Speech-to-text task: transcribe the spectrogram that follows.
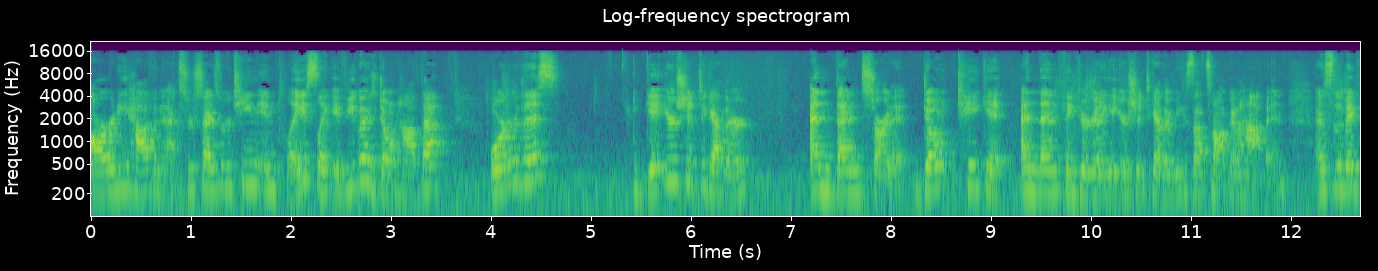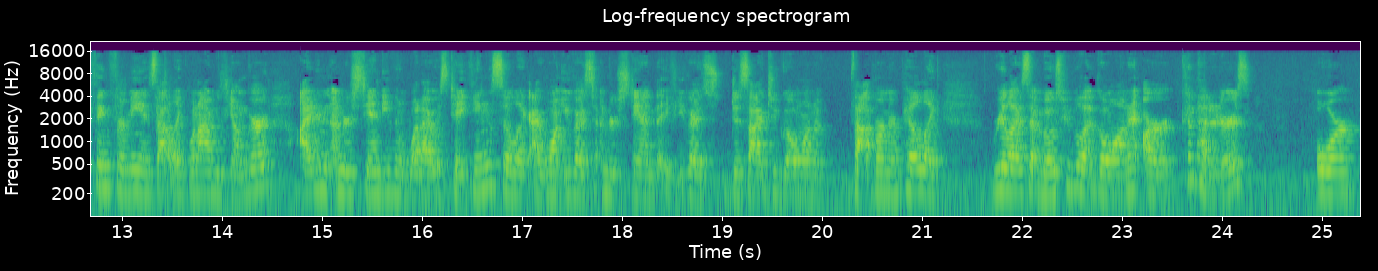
already have an exercise routine in place, like if you guys don't have that, order this, get your shit together, and then start it. Don't take it and then think you're gonna get your shit together because that's not gonna happen. And so the big thing for me is that like when I was younger, I didn't understand even what I was taking. So like I want you guys to understand that if you guys decide to go on a fat burner pill, like realize that most people that go on it are competitors or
